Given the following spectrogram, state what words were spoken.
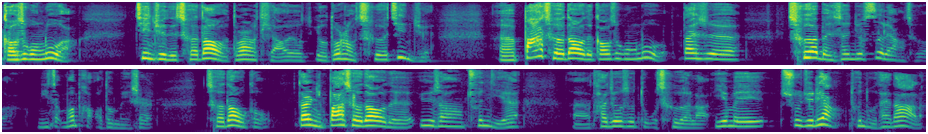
高速公路啊，进去的车道多少条，有有多少车进去，呃，八车道的高速公路，但是车本身就四辆车，你怎么跑都没事儿，车道够，但是你八车道的遇上春节。呃，它就是堵车了，因为数据量吞吐太大了，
